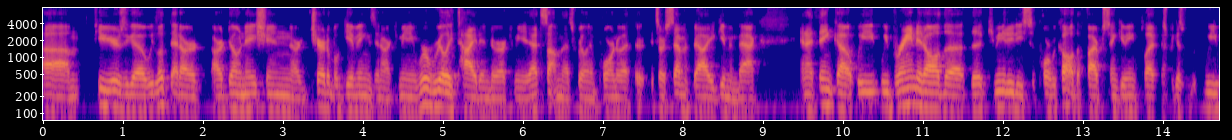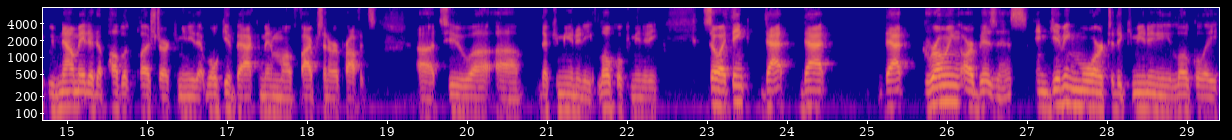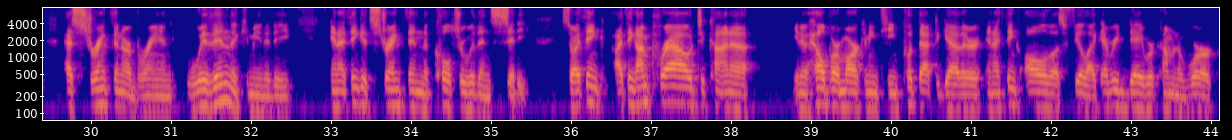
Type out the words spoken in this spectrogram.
um, a few years ago, we looked at our our donation, our charitable givings in our community. We're really tied into our community. That's something that's really important to us. It's our seventh value, giving back. And I think uh, we we branded all the the community support. We call it the five percent giving pledge because we we've now made it a public pledge to our community that we'll give back a minimum of five percent of our profits uh, to uh, uh, the community, local community. So I think that that that growing our business and giving more to the community locally has strengthened our brand within the community, and I think it's strengthened the culture within city. So I think I think I'm proud to kind of you know help our marketing team put that together, and I think all of us feel like every day we're coming to work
